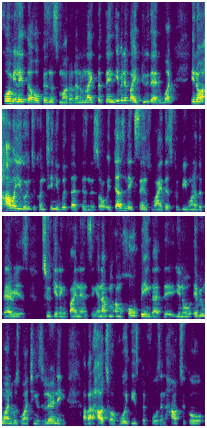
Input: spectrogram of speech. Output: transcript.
formulate the whole business model. And I'm like, but then even if I do that, what, you know, how are you going to continue with that business? So it does make sense why this could be one of the barriers to getting financing. And I'm, I'm hoping that the, you know everyone who's watching is learning about how to avoid these pitfalls and how to go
